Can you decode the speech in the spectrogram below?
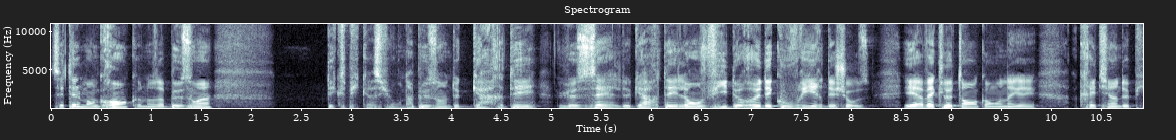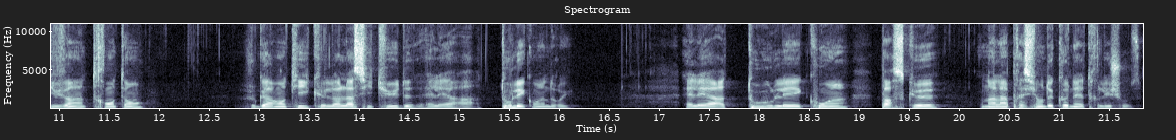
C'est tellement grand qu'on a besoin d'explication. On a besoin de garder le zèle, de garder l'envie de redécouvrir des choses. Et avec le temps, quand on est chrétien depuis 20, 30 ans, je vous garantis que la lassitude, elle est à tous les coins de rue. Elle est à tous les coins parce que on a l'impression de connaître les choses.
